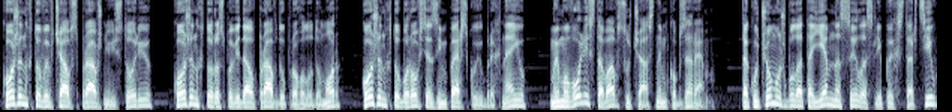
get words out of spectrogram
Кожен, хто вивчав справжню історію, кожен, хто розповідав правду про голодомор, кожен, хто боровся з імперською брехнею, мимоволі ставав сучасним кобзарем. Так у чому ж була таємна сила сліпих старців,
